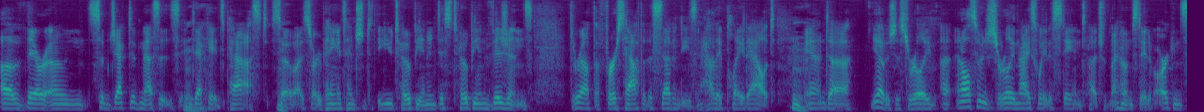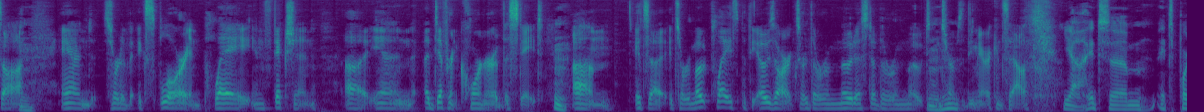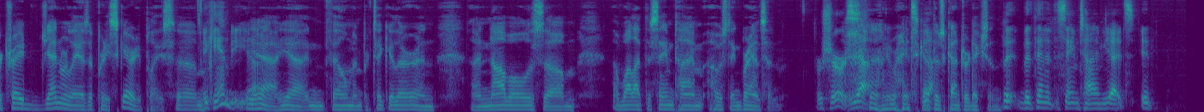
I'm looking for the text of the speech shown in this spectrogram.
of their own subjective messes in decades past. So I started paying attention to the utopian and dystopian visions throughout the first half of the 70s and how they played out. And uh, yeah, it was just a really, uh, and also just a really nice way to stay in touch with my home state of Arkansas and sort of explore and play in fiction uh, in a different corner of the state. Um, it's a it's a remote place, but the Ozarks are the remotest of the remote in terms of the American South. Yeah, it's um, it's portrayed generally as a pretty scary place. Um, It can be, yeah. yeah, yeah, in film in particular, and, and novels, um, while at the same time hosting Branson. for sure. Yeah, right, it's got Yeah. those contradictions. but but then at the same time, yeah, it's it.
